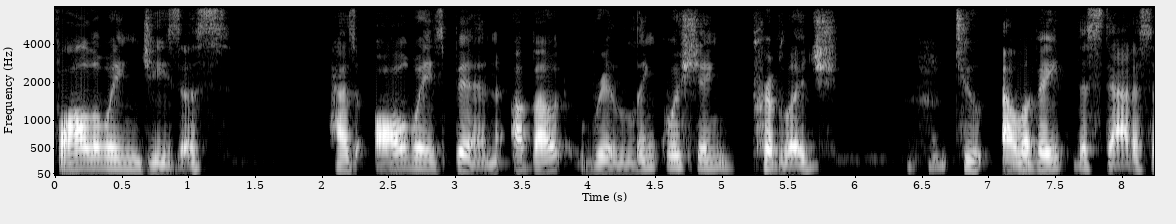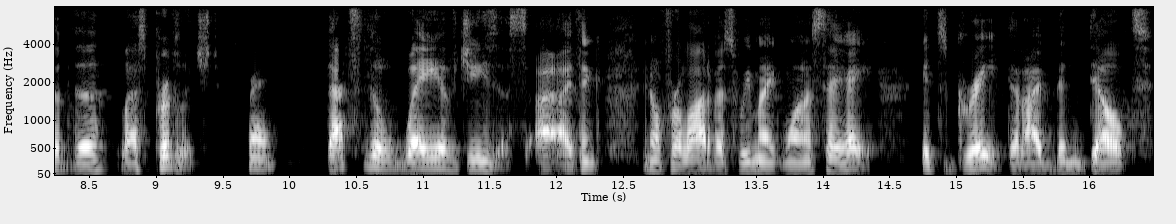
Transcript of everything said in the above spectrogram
following Jesus has always been about relinquishing privilege mm-hmm. to elevate the status of the less privileged. Right. That's the way of Jesus. I, I think, you know, for a lot of us, we might want to say, hey, it's great that I've been dealt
